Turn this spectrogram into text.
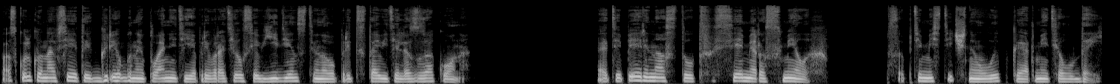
Поскольку на всей этой грёбаной планете я превратился в единственного представителя закона. А теперь нас тут семеро смелых, с оптимистичной улыбкой отметил Дэй.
